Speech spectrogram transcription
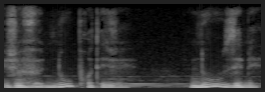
je veux nous protéger, nous aimer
